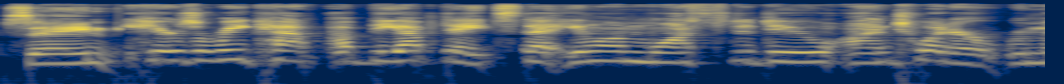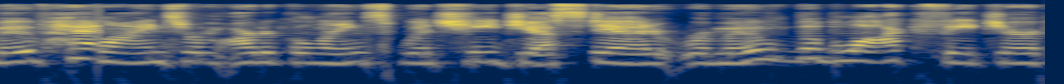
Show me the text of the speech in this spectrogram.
saying Here's a recap of the updates that Elon wants to do on Twitter. Remove headlines from article links, which he just did. Remove the block feature.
